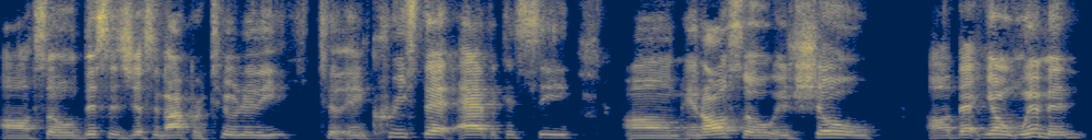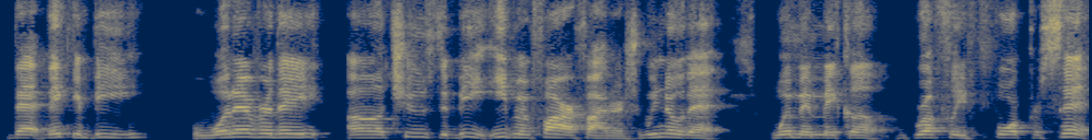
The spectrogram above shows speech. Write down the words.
Uh, so this is just an opportunity to increase that advocacy um, and also it show uh, that young women that they can be whatever they uh, choose to be, even firefighters. We know that women make up roughly 4%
